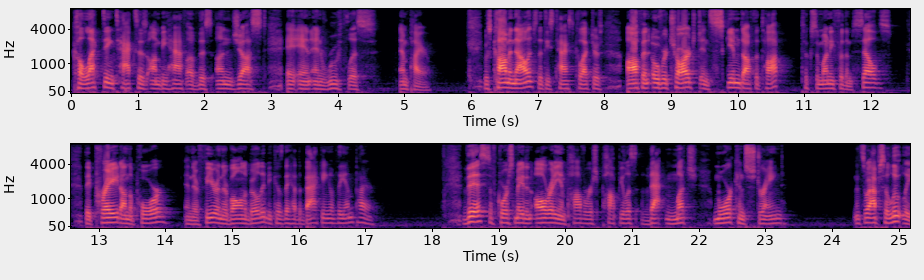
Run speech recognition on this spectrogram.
collecting taxes on behalf of this unjust and, and ruthless empire. It was common knowledge that these tax collectors often overcharged and skimmed off the top, took some money for themselves. They preyed on the poor and their fear and their vulnerability because they had the backing of the empire. This, of course, made an already impoverished populace that much more constrained. And so, absolutely,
